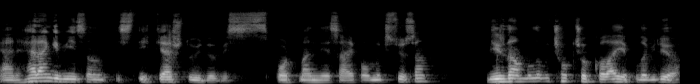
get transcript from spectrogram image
yani herhangi bir insanın ihtiyaç duyduğu bir sportmenliğe sahip olmak istiyorsan bir dumbbell'ı bu çok çok kolay yapılabiliyor.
